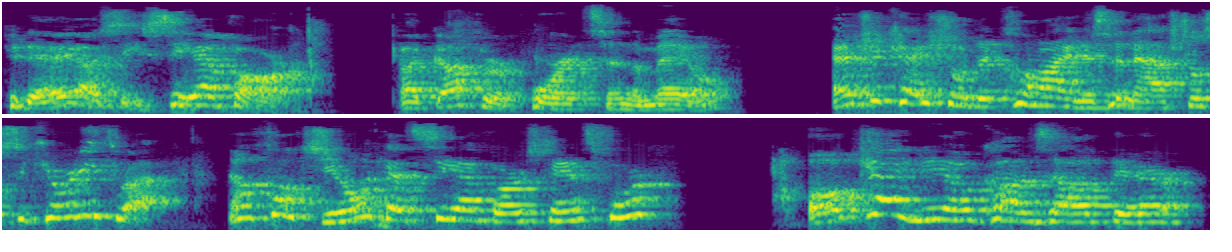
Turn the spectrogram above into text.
today I see CFR. I've got the reports in the mail. Educational decline is a national security threat. Now, folks, you know what that CFR stands for? Okay, neocons out there,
